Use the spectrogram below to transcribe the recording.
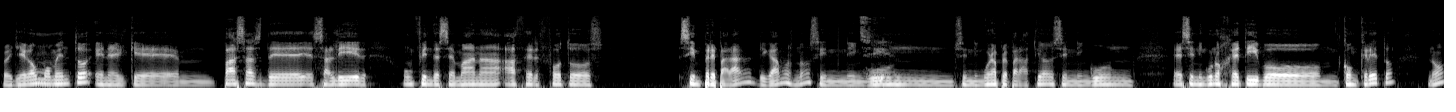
porque llega un momento en el que mm, pasas de salir un fin de semana a hacer fotos sin preparar, digamos, ¿no? Sin ningún, sin ninguna preparación, sin ningún, eh, sin ningún objetivo concreto, ¿no?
